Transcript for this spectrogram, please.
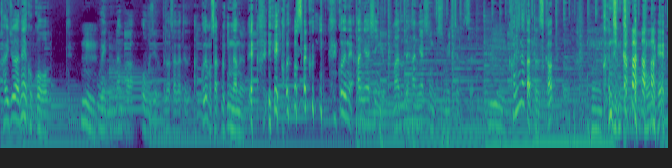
会場はねここうん、上になんかオブジェがぶら下がってるあこれも作品なのよね えこれも作品？これね般若心経。まるで般若心経示してるんですよ。うん。感じなかったですか？ってう。ん感じんかった。ごめん。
